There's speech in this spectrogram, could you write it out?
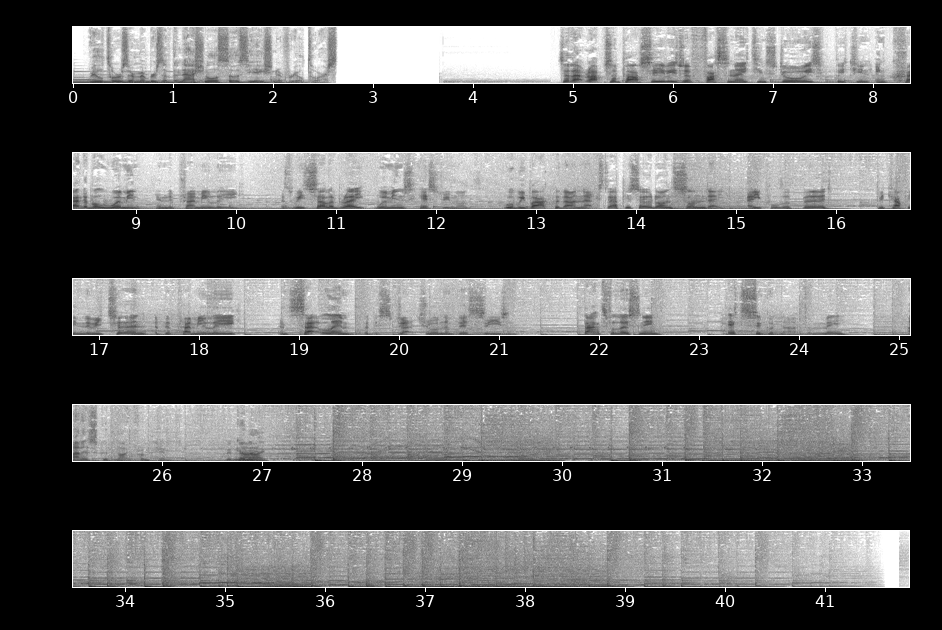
Realtors are members of the National Association of Realtors. So that wraps up our series of fascinating stories featuring incredible women in the Premier League as we celebrate Women's History Month. We'll be back with our next episode on Sunday, April the 3rd, recapping the return of the Premier League and settle in for the stretch run of this season. Thanks for listening. It's a good night from me. And it's a good night from him. Good, good night. night.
